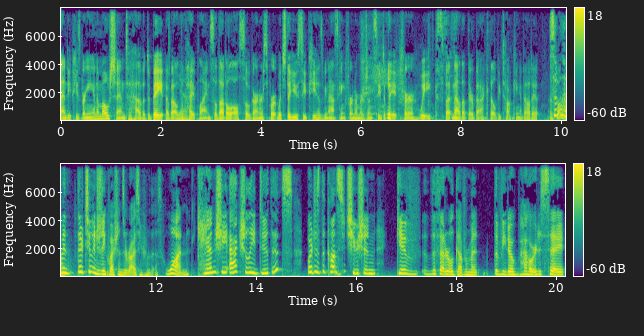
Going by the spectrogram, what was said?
NDP's bringing in a motion to have a debate about the pipeline. So that'll also garner support, which the UCP has been asking for an emergency debate for weeks. But now that they're back, they'll be talking about it. as So, well. I mean, there are two interesting questions arising from this. One, can she actually do this? Or does the Constitution give the federal government the veto power to say,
